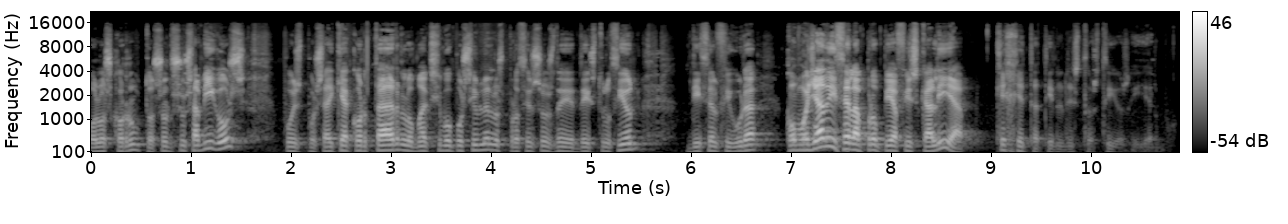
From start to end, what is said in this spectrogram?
o los corruptos son sus amigos, pues, pues hay que acortar lo máximo posible los procesos de, instrucción, dice el figura, como ya dice la propia Fiscalía. ¿Qué jeta tienen estos tíos, Guillermo?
